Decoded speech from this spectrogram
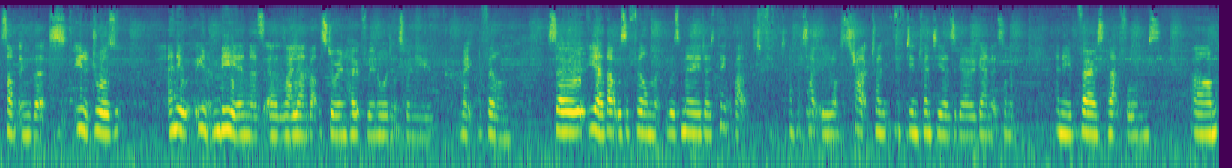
something that, you know, draws any, you know, me in as, as I learn about the story and hopefully an audience when you make the film. So, yeah, that was a film that was made, I think, about, I've slightly lost track, 20, 15, 20 years ago. Again, it's on a, any various platforms. Um,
